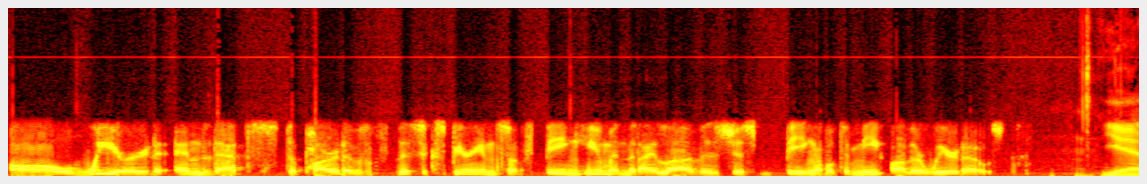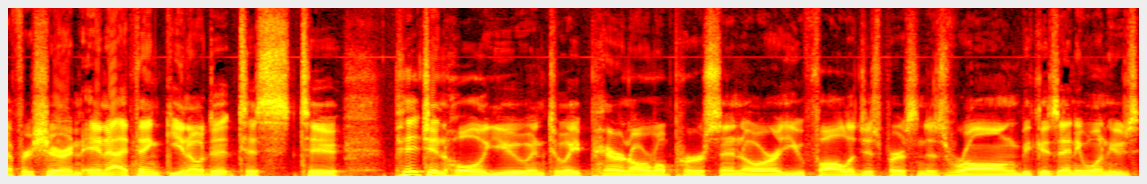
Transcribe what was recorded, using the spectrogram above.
all weird and that's the part of this experience of being human that I love is just being able to meet other weirdos. Yeah, for sure. And, and I think, you know, to, to, to pigeonhole you into a paranormal person or a ufologist person is wrong because anyone who's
